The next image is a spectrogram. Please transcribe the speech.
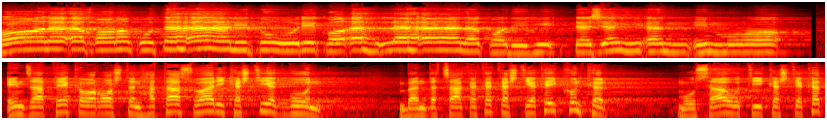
قال أخرقتها لتغرق أهلها لقد جئت شيئا إمرا. اینجا پێکەوە ڕۆشتن هەتا سواری کەشتیەک بوون. بەندە چاکەکە کەشتیەکەی کون کرد. موساوتی کەشتەکەت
